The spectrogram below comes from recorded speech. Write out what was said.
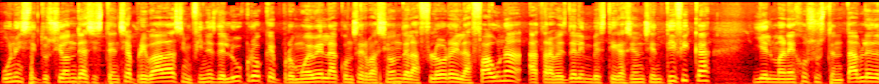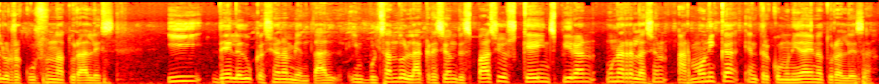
una institución de asistencia privada sin fines de lucro que promueve la conservación de la flora y la fauna a través de la investigación científica y el manejo sustentable de los recursos naturales y de la educación ambiental, impulsando la creación de espacios que inspiran una relación armónica entre comunidad y naturaleza.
